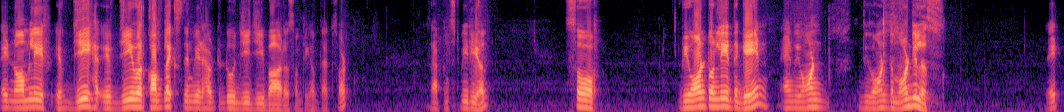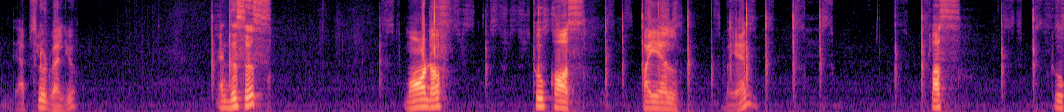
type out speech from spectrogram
right? Normally if, if G if G were complex then we would have to do G G bar or something of that sort. This happens to be real. So we want only the gain and we want we want the modulus right? The absolute value. And this is mod of 2 cos pi L by n plus 2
